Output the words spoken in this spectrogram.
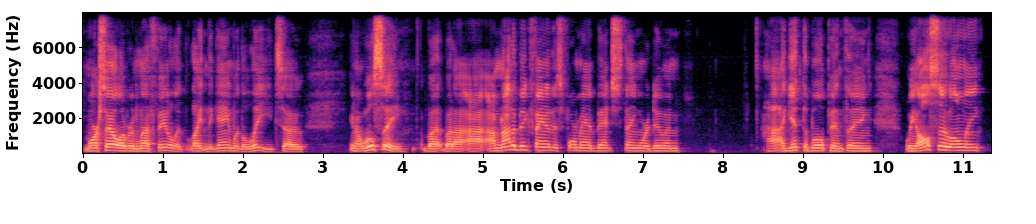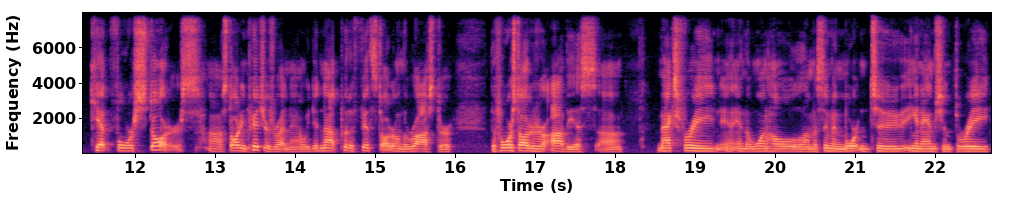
Marcell over in left field late in the game with the lead. So, you know, we'll see. But but I, I'm not a big fan of this four-man bench thing we're doing. I get the bullpen thing. We also only kept four starters, uh, starting pitchers right now. We did not put a fifth starter on the roster. The four starters are obvious. Uh, Max Fried in, in, the one hole. I'm assuming Morton two, Ian Anderson three,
